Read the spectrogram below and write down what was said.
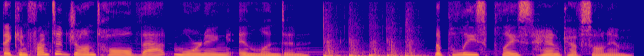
They confronted John Tawell that morning in London. The police placed handcuffs on him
